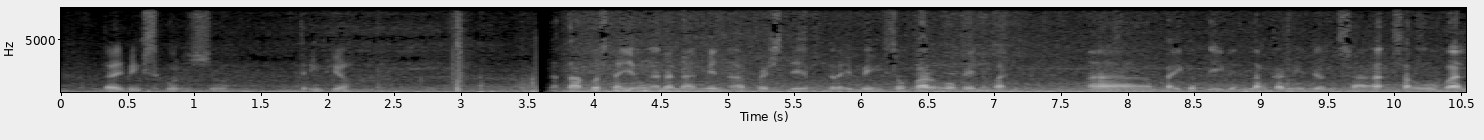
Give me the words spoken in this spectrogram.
driving school. So Thank you. Natapos na yung ano namin uh, first day of driving. So far okay naman. Uh, paikot-ikot lang kami doon sa sa oval.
